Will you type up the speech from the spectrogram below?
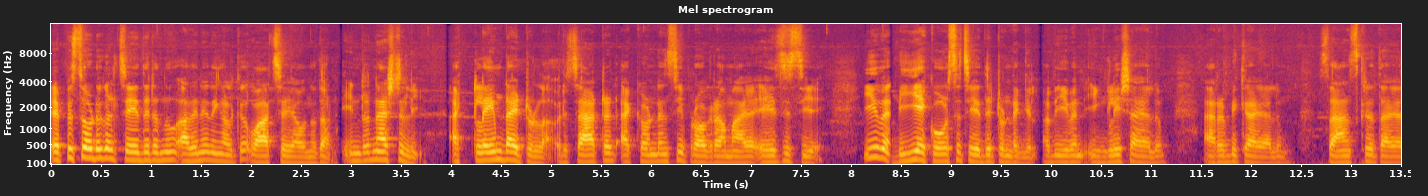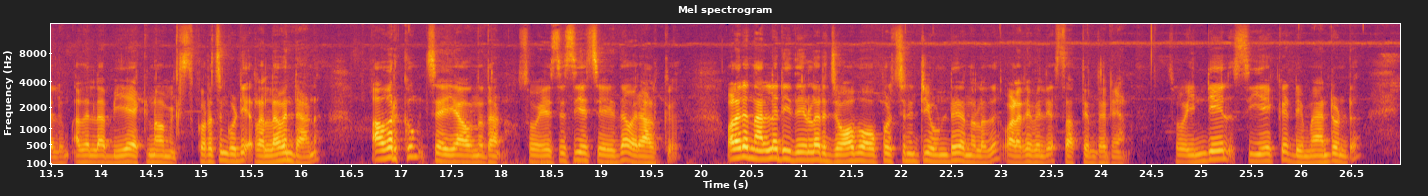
എപ്പിസോഡുകൾ ചെയ്തിരുന്നു അതിനെ നിങ്ങൾക്ക് വാച്ച് ചെയ്യാവുന്നതാണ്. ഇന്റർനാഷണലി അക്ലെയിംഡ് ആയിട്ടുള്ള ഒരു chartered accountancy പ്രോഗ്രാമായ A C C A even B A course ചെയ്തിട്ടുണ്ടെങ്കിൽ അത് ഈവൻ ഇംഗ്ലീഷ് ആയാലും അറബിക് ആയാലും സാൻസ്കൃത് ആയാലും അതല്ല ബി എ എക്കണോമിക്സ് കുറച്ചും കൂടി റെലവന്റ് ആണ്. അവർക്കും ചെയ്യാവുന്നതാണ്. So A C C A ചെയ്ത ഒരാൾക്ക് വളരെ നല്ല രീതിയിലുള്ള ഒരു ജോബ് ഓപ്പർച്യൂണിറ്റി ഉണ്ട് എന്നുള്ളത് വളരെ വലിയ സത്യം തന്നെയാണ്. സോ ഇന്ത്യയിൽ സി എക്ക് ഡിമാൻഡുണ്ട്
